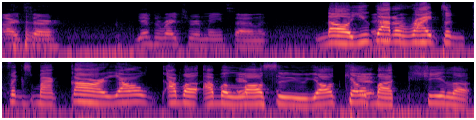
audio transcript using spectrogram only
right, sir. You have the right to remain silent. No, you And got a right to fix my car, y'all. I'm a I'm a And- lawsuit you. Y'all killed and- my Sheila.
